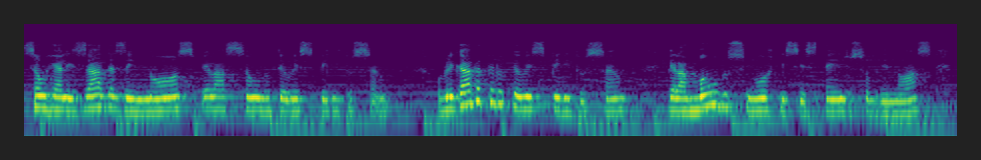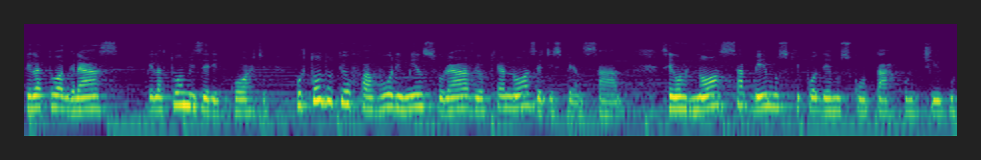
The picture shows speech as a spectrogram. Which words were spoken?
são realizadas em nós pela ação do Teu Espírito Santo. Obrigada pelo Teu Espírito Santo, pela mão do Senhor que se estende sobre nós, pela Tua graça, pela tua misericórdia, por todo o teu favor imensurável que a nós é dispensado. Senhor, nós sabemos que podemos contar contigo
